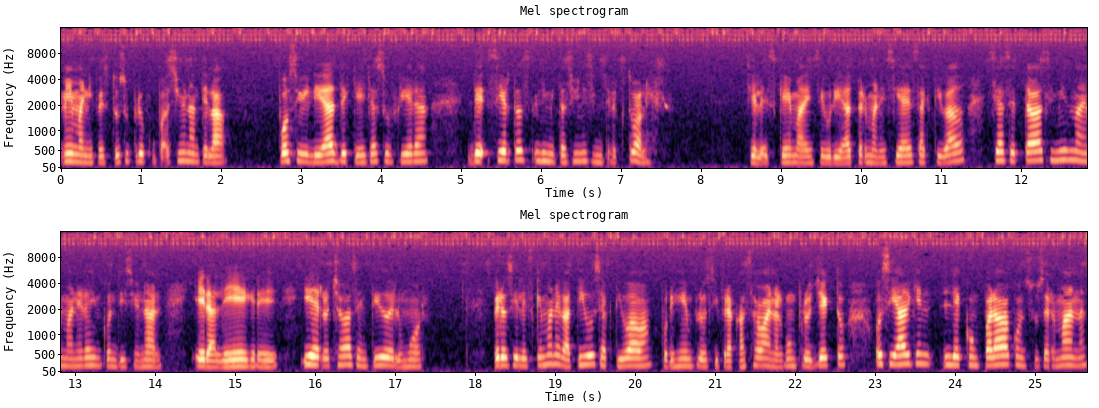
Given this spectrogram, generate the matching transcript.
me manifestó su preocupación ante la posibilidad de que ella sufriera de ciertas limitaciones intelectuales. Si el esquema de inseguridad permanecía desactivado, se aceptaba a sí misma de manera incondicional, era alegre y derrochaba sentido del humor. Pero si el esquema negativo se activaba, por ejemplo, si fracasaba en algún proyecto o si alguien le comparaba con sus hermanas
